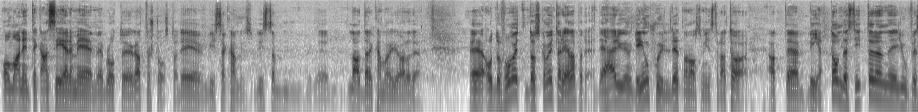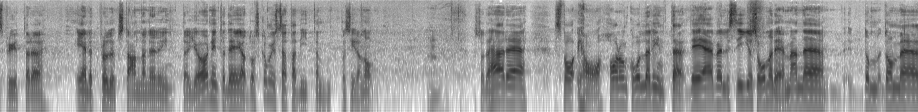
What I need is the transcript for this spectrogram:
Om man inte kan se det med, med blotta ögat förstås. Då. Det är, vissa, kan, vissa eh, laddare kan man göra det. Eh, och då, får då ska man ta reda på det. Det här är ju det är en skyldighet man har som installatör. Att eh, veta om det sitter en jordfelsbrytare enligt produktstandard eller inte. Gör det inte det, ja, då ska man ju sätta dit den på sidan om. Mm. Så det här är svar, ja, har de koll eller inte? Det är väl si och så med det, men eh, de, de, eh,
